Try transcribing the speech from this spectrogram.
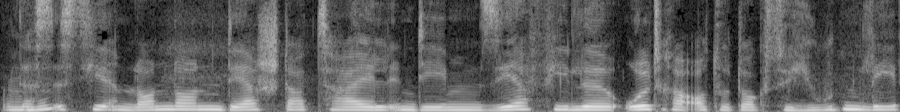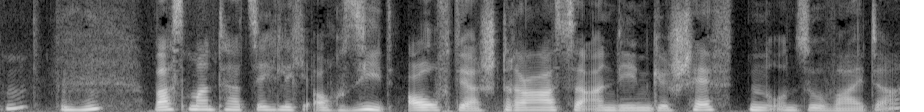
Das ist hier in London der Stadtteil, in dem sehr viele ultraorthodoxe Juden leben. Was man tatsächlich auch sieht auf der Straße, an den Geschäften und so weiter.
